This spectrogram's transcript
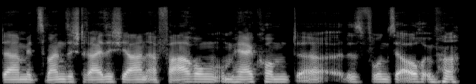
da mit 20, 30 Jahren Erfahrung umherkommt, äh, das ist für uns ja auch immer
